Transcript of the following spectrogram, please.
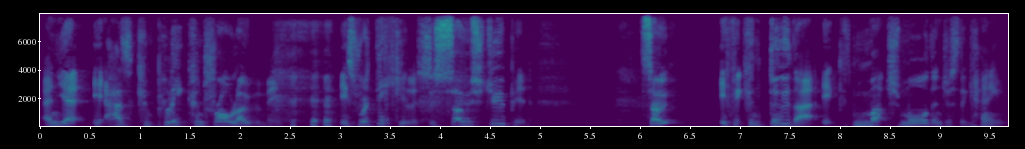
And yet it has complete control over me. it's ridiculous. It's so stupid. So if it can do that, it's much more than just a game.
